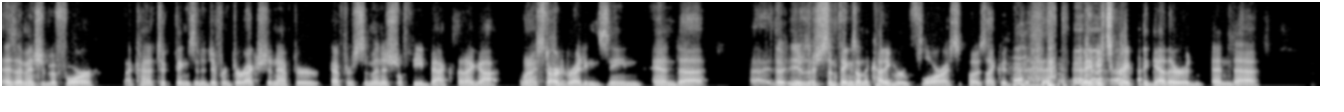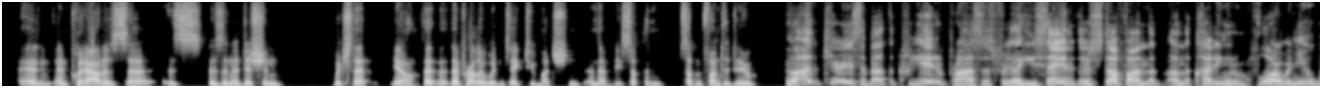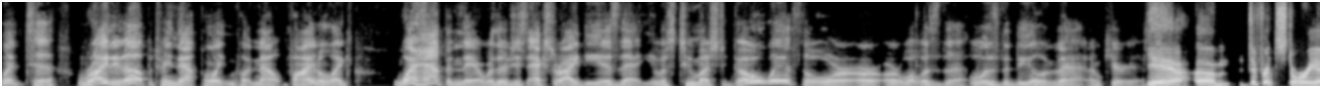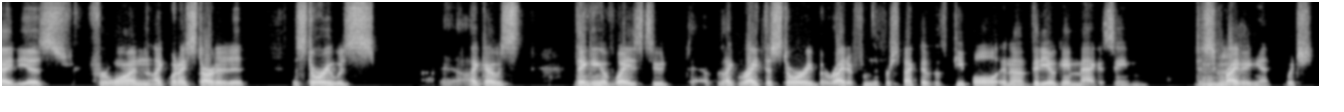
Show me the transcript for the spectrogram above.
as I mentioned before, I kind of took things in a different direction after after some initial feedback that I got when I started writing the zine, and uh, uh, there, there's some things on the cutting room floor. I suppose I could maybe scrape together and and uh, and and put out as uh, as as an addition, which that you know that that probably wouldn't take too much, and, and that'd be something something fun to do. I'm curious about the creative process for you. Like you saying that there's stuff on the on the cutting room floor. When you went to write it up between that point and putting out final, like what happened there? Were there just extra ideas that it was too much to go with, or or or what was the what was the deal of that? I'm curious. Yeah, um, different story ideas for one. Like when I started it, the story was like I was thinking of ways to like write the story, but write it from the perspective of people in a video game magazine describing mm-hmm. it, which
